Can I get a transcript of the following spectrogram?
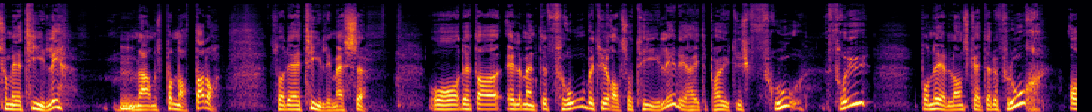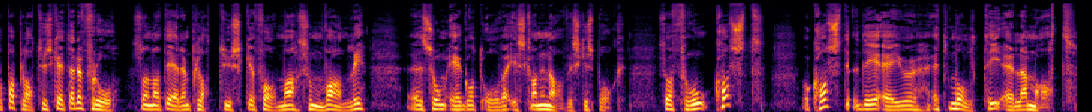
som er tidlig, nærmest på natta, da. Så det er tidligmesse. Og dette elementet fro betyr altså tidlig. Det heter på høytysk fru. fru. På nederlandsk heter det fror, og på plattysk heter det frå. Sånn at det er den plattyske forma som vanlig, eh, som er gått over i skandinaviske språk. Så frokost, og kost, det er jo et måltid eller mat.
